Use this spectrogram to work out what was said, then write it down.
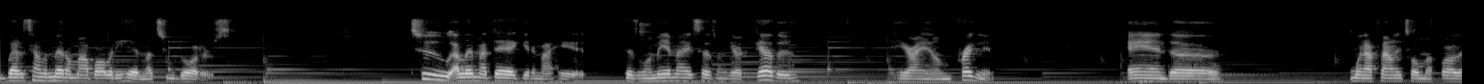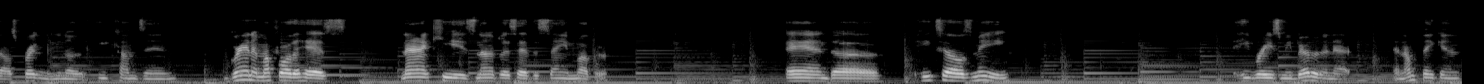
by the time I met him, I've already had my two daughters. Two, I let my dad get in my head because when me and my ex-husband got together, here I am pregnant. And uh, when I finally told my father I was pregnant, you know, he comes in. Granted, my father has nine kids. None of us had the same mother. And uh, he tells me he raised me better than that. And I'm thinking,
